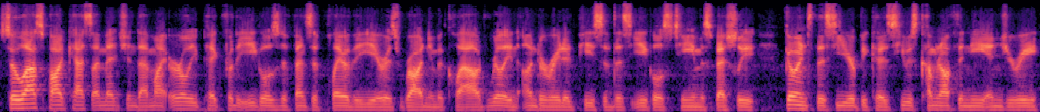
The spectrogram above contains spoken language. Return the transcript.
So last podcast, I mentioned that my early pick for the Eagles Defensive Player of the Year is Rodney McLeod. Really an underrated piece of this Eagles team, especially going into this year because he was coming off the knee injury.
